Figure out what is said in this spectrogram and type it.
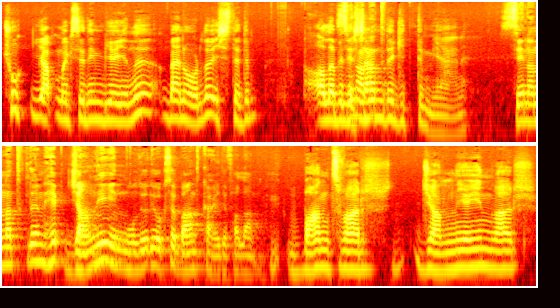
çok yapmak istediğim bir yayını ben orada istedim. Senin Alabilirsem anlat- de gittim yani. Senin anlattıkların hep canlı yayın mı oluyordu yoksa band kaydı falan mı? Bant var, canlı yayın var.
